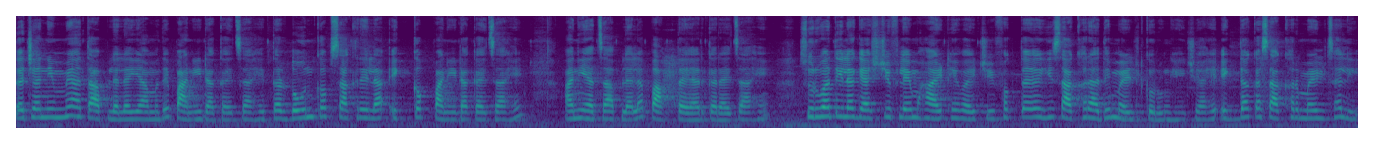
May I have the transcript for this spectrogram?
त्याच्या निम्मे आता आपल्याला यामध्ये पाणी टाकायचं आहे तर दोन कप साखरेला एक कप पाणी टाकायचं आहे आणि याचा आपल्याला पाक तयार करायचा आहे. सुरुवातीला गॅसची फ्लेम हाय ठेवायची फक्त ही साखर आधी मेल्ट करून घ्यायची आहे. एकदा का साखर मेल्ट झाली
